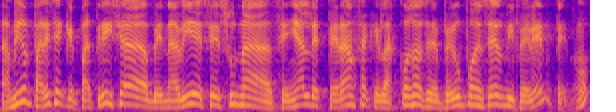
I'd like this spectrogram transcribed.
a mí me parece que Patricia Benavides es una señal de esperanza que las cosas en el Perú pueden ser diferentes, ¿no?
